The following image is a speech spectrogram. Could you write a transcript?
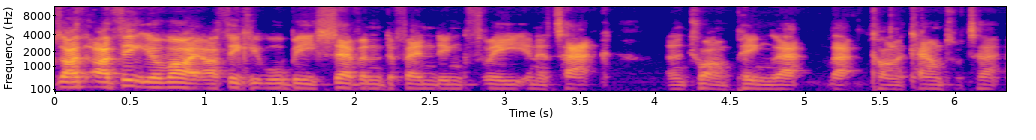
Because I, I think you're right. I think it will be seven defending, three in attack, and try and ping that that kind of counter attack.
